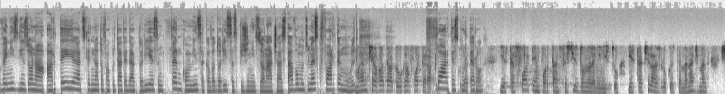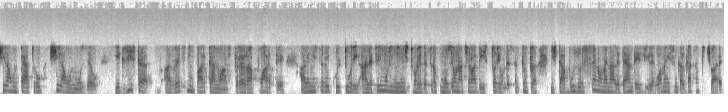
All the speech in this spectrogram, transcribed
veniți din zona artei, ați terminat o facultate de actorie, sunt ferm convinsă că vă doriți să sprijiniți zona aceasta. Vă mulțumesc foarte mult. Mai am ceva de adăugat foarte rapid. Foarte scurt, te Scuzați-mă. rog. Este foarte important să știți, domnule ministru, este același lucru, este management și la un teatru și la un muzeu. Există, aveți din partea noastră rapoarte ale Ministerului Culturii, ale primului ministru în legătură cu Muzeul Național de Istorie, unde se întâmplă niște abuzuri fenomenale de ani de zile. Oamenii sunt călcați în picioare.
